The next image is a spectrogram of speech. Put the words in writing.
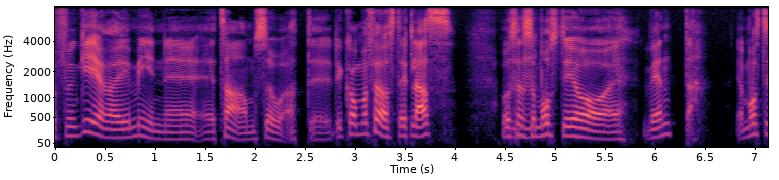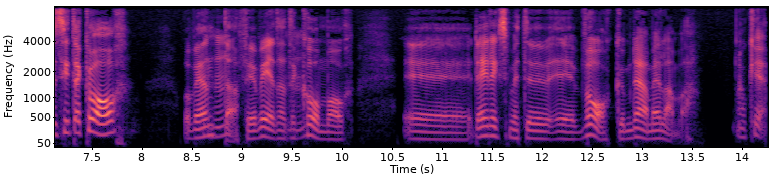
och fungerar i min eh, tarm så att eh, det kommer först ett lass och sen så Mhm. måste jag eh, vänta. Jag måste sitta kvar och vänta Mhm. för jag vet att det Mhm. kommer, eh, det är liksom ett eh, vakuum däremellan va. Okej.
